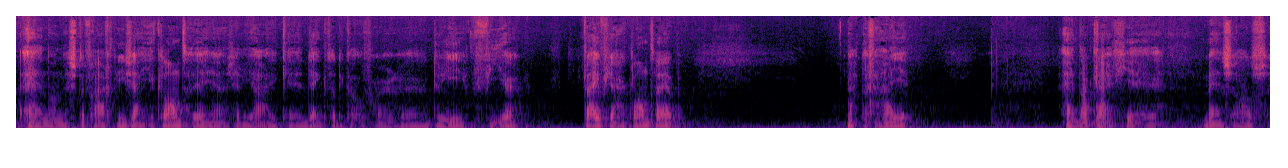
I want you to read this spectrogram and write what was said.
En dan is de vraag, wie zijn je klanten? Ja, zeg ja, ik denk dat ik over drie, vier, vijf jaar klanten heb. Nou, daar ga je. En dan krijg je mensen als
